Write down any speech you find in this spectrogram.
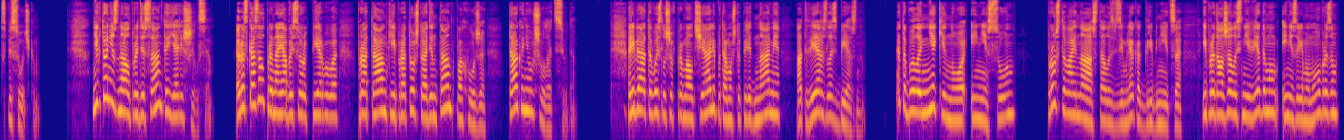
с песочком. Никто не знал про десант, и я решился. Рассказал про ноябрь 41-го, про танки и про то, что один танк, похоже, так и не ушел отсюда. Ребята, выслушав, промолчали, потому что перед нами отверзлась бездна. Это было не кино и не сон, просто война осталась в земле, как грибница, и продолжалась неведомым и незримым образом,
